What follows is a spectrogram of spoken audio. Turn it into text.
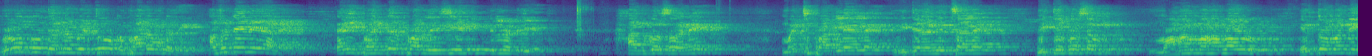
గురువుకు దండం పెడుతూ ఒక పాట ఉంటుంది. అసలుటే వేయాలి. కానీ ఈ పరికర పాటలు వేసి అని పిల్లలు చేయదు అందుకోసమని మంచి పాటలు వేయాలి విద్యను అందించాలి. విద్య కోసం మహాన్ మహాభావులు ఎంతోమంది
